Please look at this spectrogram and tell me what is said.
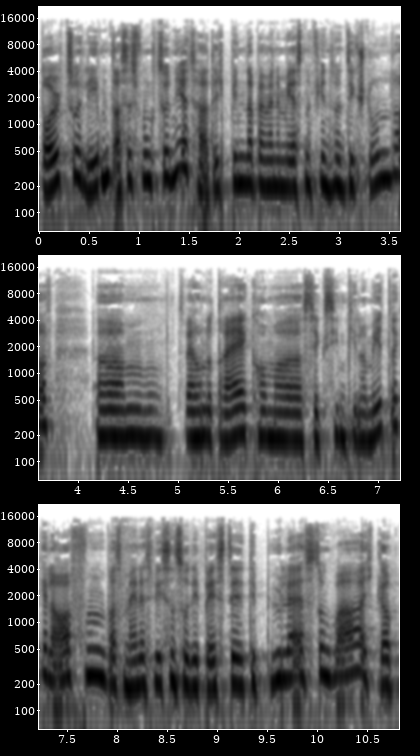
toll zu erleben, dass es funktioniert hat. Ich bin da bei meinem ersten 24-Stunden-Lauf ähm, 203,67 Kilometer gelaufen, was meines Wissens so die beste Debütleistung war. Ich glaube,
